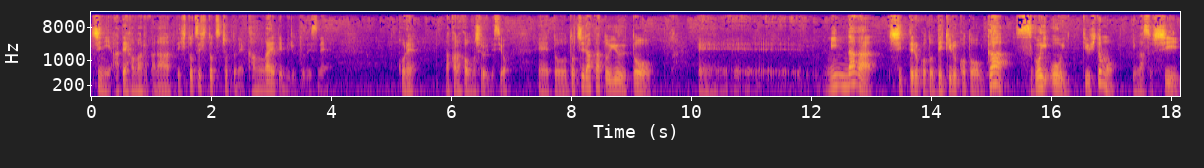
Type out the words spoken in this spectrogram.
ちに当てはまるかなって一つ一つちょっとね考えてみるとですねこれなかなか面白いですよ。えーと、どちらかというと、えー、みんなが知ってることできることがすごい多いっていう人もいますし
